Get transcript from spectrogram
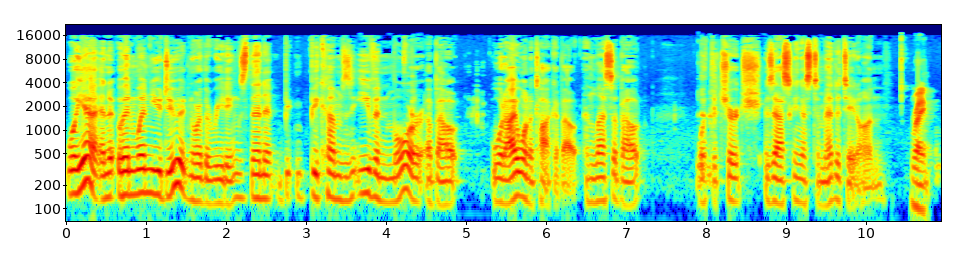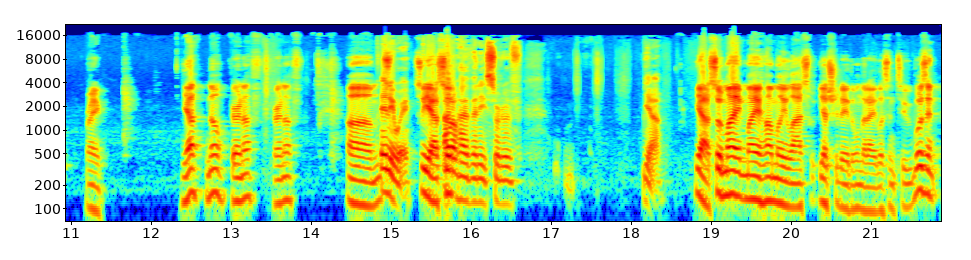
Well, yeah, and and when you do ignore the readings, then it be- becomes even more about what I want to talk about and less about what the church is asking us to meditate on. Right, right. Yeah, no, fair enough. Fair enough. Um Anyway, so yeah, so I don't have any sort of yeah. Yeah, so my my homily last yesterday, the one that I listened to, wasn't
